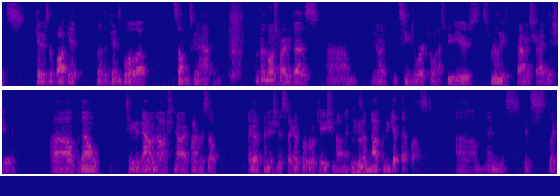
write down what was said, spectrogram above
It's get into the pocket, let the pins blow up. Something's gonna happen. And for the most part, it does. Um, you know, it, it seemed to work for the last few years. It's really found its stride this year. Uh, but now taking it down a notch, now I find myself, I gotta finish this. I gotta put rotation on it because I'm not gonna get that bust. Um, and it's, it's like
